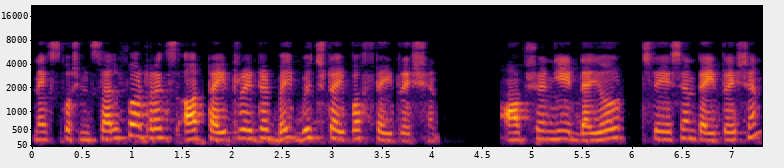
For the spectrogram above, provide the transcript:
Next question. Sulfa drugs are titrated by which type of titration? Option A diazotation titration,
